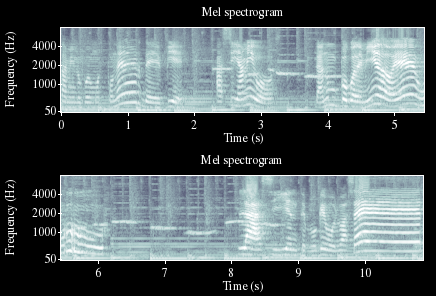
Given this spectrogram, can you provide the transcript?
También lo podemos poner de pie. Así, amigos. Dan un poco de miedo, ¿eh? Uh. La siguiente Pokéball va a ser...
